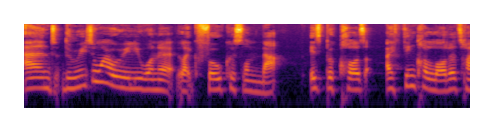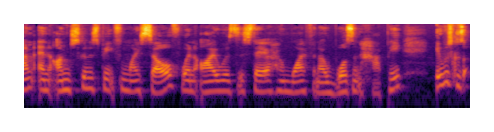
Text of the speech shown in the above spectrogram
And the reason why I really want to like focus on that is because I think a lot of time, and I'm just going to speak for myself, when I was the stay at home wife and I wasn't happy, it was because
